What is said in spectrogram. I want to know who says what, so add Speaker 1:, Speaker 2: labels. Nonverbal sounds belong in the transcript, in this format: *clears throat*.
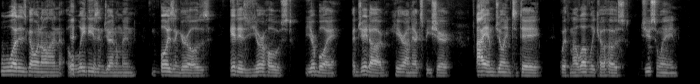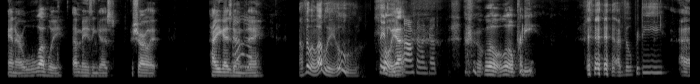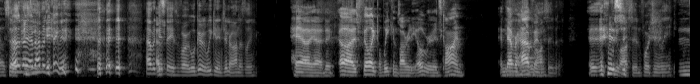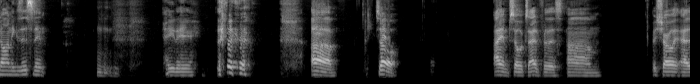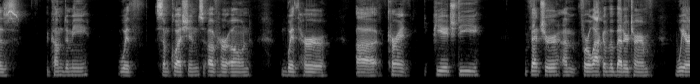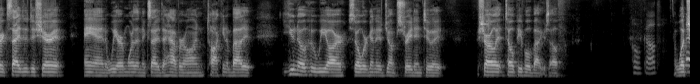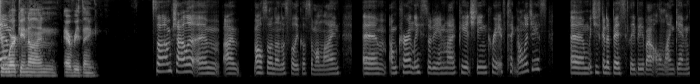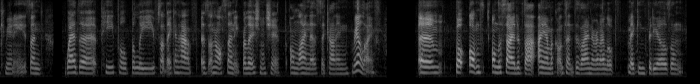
Speaker 1: What is going on, ladies *laughs* and gentlemen, boys and girls? It is your host, your boy, a J Dog, here on XP Share. I am joined today with my lovely co host, Juice Wayne, and our lovely, amazing guest, Charlotte. How you guys doing
Speaker 2: Oh.
Speaker 1: today?
Speaker 3: I'm feeling lovely. Ooh. Say
Speaker 1: Oh, yeah.
Speaker 2: Oh, I'm feeling good.
Speaker 1: a *laughs* little, a little pretty. *laughs*
Speaker 3: I feel pretty.
Speaker 1: Uh, so
Speaker 3: I'm I'm *laughs* having a good day, man. *laughs* having a good day so far. Well, good weekend in general, honestly.
Speaker 1: Hell yeah, dude. Uh, I feel like the weekend's already over. It's gone. It never
Speaker 3: Yeah, We
Speaker 1: happened.
Speaker 3: lost it. *laughs* We
Speaker 1: It's
Speaker 3: lost it, unfortunately.
Speaker 1: non-existent. Hate hear. um, so I am so excited for this. Um, Charlotte has come to me with some questions of her own with her uh, current PhD venture, um, for lack of a better term. We are excited to share it, and we are more than excited to have her on talking about it. You know who we are, so we're going to jump straight into it. Charlotte, tell people about yourself.
Speaker 2: Oh God.
Speaker 1: What you're
Speaker 2: Um,
Speaker 1: working on, everything.
Speaker 2: So I'm Charlotte. Um, I'm also known as Fully Custom Online. Um, I'm currently studying my PhD in Creative Technologies, um, which is going to basically be about online gaming communities and whether people believe that they can have as an authentic relationship online as they can in real life. Um, but on on the side of that, I am a content designer and I love making videos and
